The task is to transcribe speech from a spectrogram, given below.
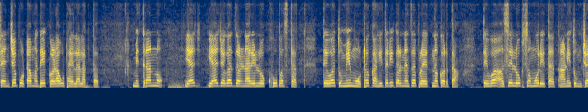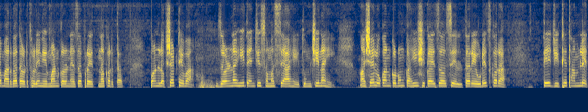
त्यांच्या पोटामध्ये कळा उठायला लागतात. मित्रांनो या या जगात जळणारे लोक खूप असतात. तेव्हा तुम्ही मोठं काहीतरी करण्याचा प्रयत्न करता. तेव्हा असे लोक समोर येतात आणि तुमच्या मार्गात अडथळे निर्माण करण्याचा प्रयत्न करतात. पण लक्षात ठेवा जळणं ही त्यांची समस्या आहे तुमची नाही. अशा लोकांकडून काही शिकायचं असेल तर एवढेच करा. ते जिथे थांबलेत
